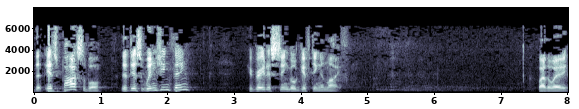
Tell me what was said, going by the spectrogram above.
that it's possible that this whinging thing, your greatest single gifting in life. By the way,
